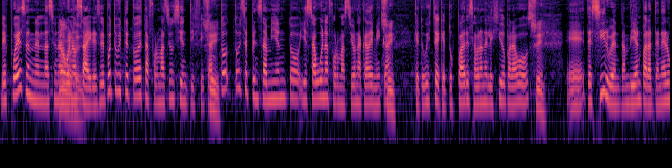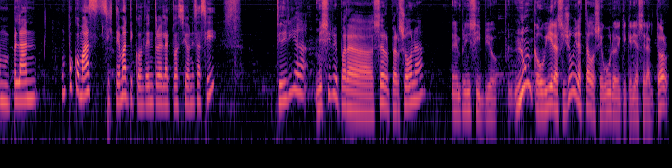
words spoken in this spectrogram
después en el Nacional Ah, Buenos Buenos Aires, y después tuviste toda esta formación científica, Sí. Todo ese pensamiento y esa buena formación académica Sí. que tuviste, que tus padres habrán elegido para vos, Sí. eh, te sirven también para tener un plan un poco más sistemático dentro de la actuación, ¿es así? Te diría, me sirve para ser persona, en principio. Nunca hubiera, si yo hubiera estado seguro de que quería ser actor,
